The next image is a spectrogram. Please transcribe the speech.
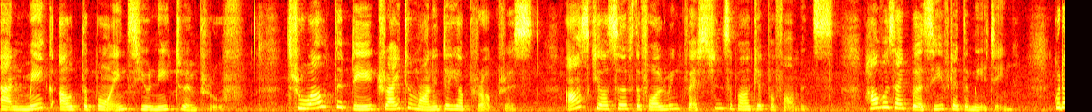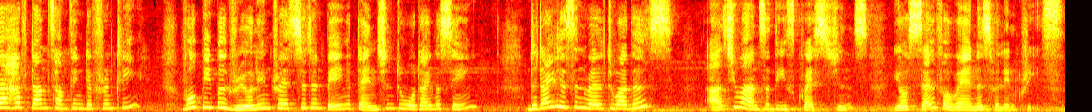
and make out the points you need to improve. Throughout the day, try to monitor your progress. Ask yourself the following questions about your performance. How was I perceived at the meeting? Could I have done something differently? Were people really interested in paying attention to what I was saying? Did I listen well to others? As you answer these questions, your self awareness will increase.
